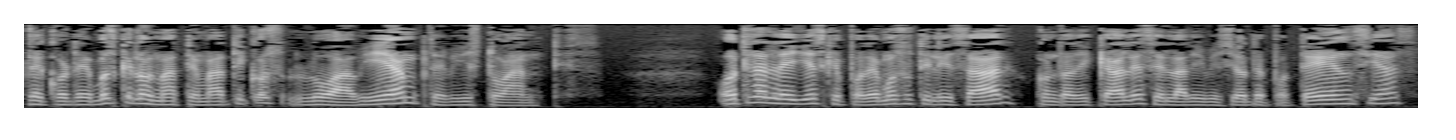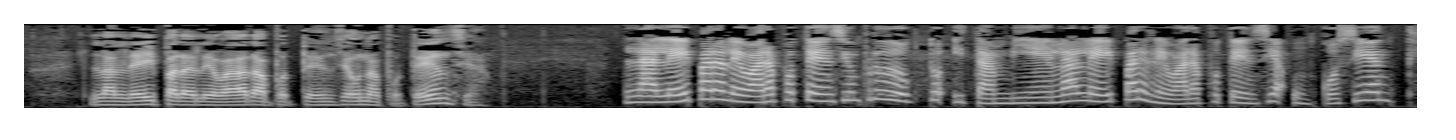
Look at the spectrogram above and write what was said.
Recordemos que los matemáticos lo habían previsto antes. Otras leyes que podemos utilizar con radicales es la división de potencias, la ley para elevar a potencia una potencia. La ley para elevar a potencia un producto y también la ley para elevar a potencia un cociente.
